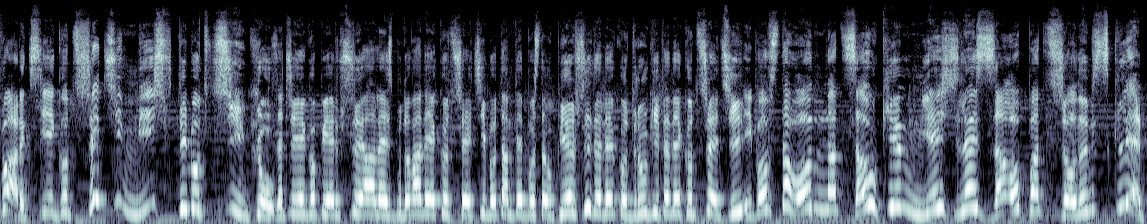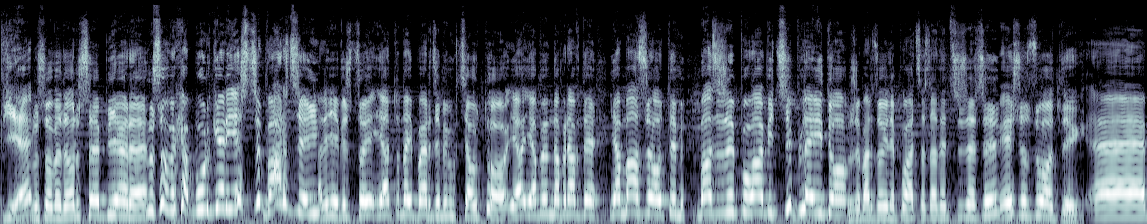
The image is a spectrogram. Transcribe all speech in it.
Barks, jego trzeci miś w tym odcinku. Znaczy jego pierwszy, ale zbudowany jako trzeci, bo tamten powstał pierwszy, ten jako drugi, ten jako trzeci. I powstał on na całkiem nieźle zaopatrzonym sklepie. Pluszowe dorsze bierę. Pluszowy hamburger jeszcze bardziej. Ale nie wiesz co, ja to najbardziej bym chciał to. Ja, ja bym naprawdę, ja marzę o tym, marzę, żeby poławić się Play-Doh. Proszę bardzo, ile płacę za te trzy rzeczy? 50 złotych. Eee,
